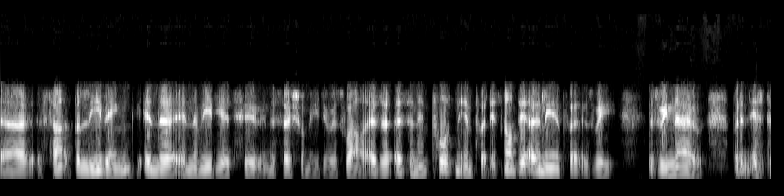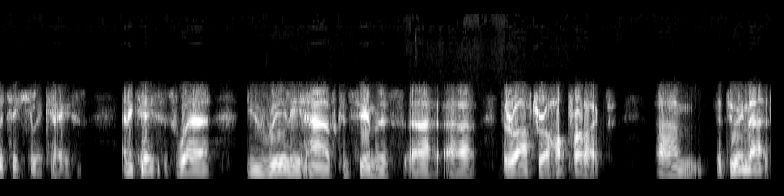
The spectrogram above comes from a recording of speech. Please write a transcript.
uh, start believing in the in the media too, in the social media as well as a, as an important input. It's not the only input as we as we know, but in this particular case, and in cases where you really have consumers uh, uh, that are after a hot product Um, doing that,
